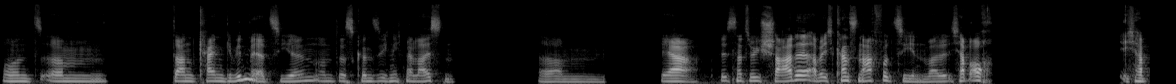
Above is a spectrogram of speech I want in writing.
und ähm, dann keinen Gewinn mehr erzielen und das können sie sich nicht mehr leisten. Ähm, ja, ist natürlich schade, aber ich kann es nachvollziehen, weil ich habe auch ich habe,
